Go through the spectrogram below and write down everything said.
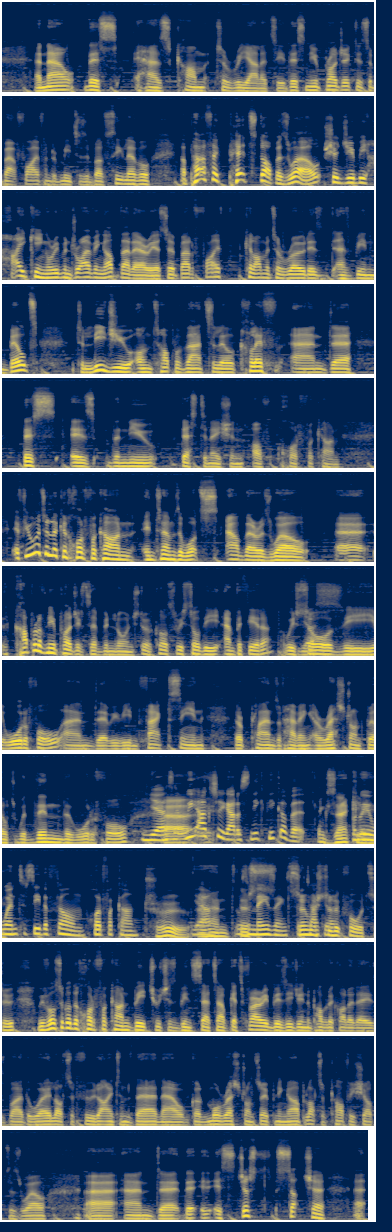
And now this has come to reality. This new project is about 500 meters above sea level. A perfect pit stop as well, should you be hiking or even driving up that area. So, about a five kilometer road is, has been built to lead you on top of that little cliff. And uh, this is the new destination of Khorfakan. If you were to look at Khorfakan in terms of what's out there as well, uh, a couple of new projects have been launched. Of course, we saw the amphitheater, we yes. saw the waterfall, and uh, we've in fact seen there are plans of having a restaurant built within the waterfall. Yes, uh, we actually got a sneak peek of it. Exactly. When we went to see the film Khorfakan. True. Yeah, and it was amazing. So much to look forward to. We've also got the Khorfakan beach, which has been set up. Gets very busy during the public holidays, by the way. Lots of food items there now. Got more restaurants opening up. Lots of coffee shops as well. Uh, and uh, it's just such a,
